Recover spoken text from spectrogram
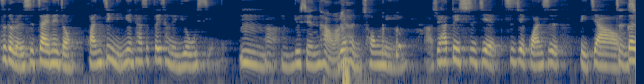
这个人是在那种环境里面，他是非常的悠闲的。嗯啊嗯，优先好啊也，很聪明。啊，所以他对世界世界观是比较跟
